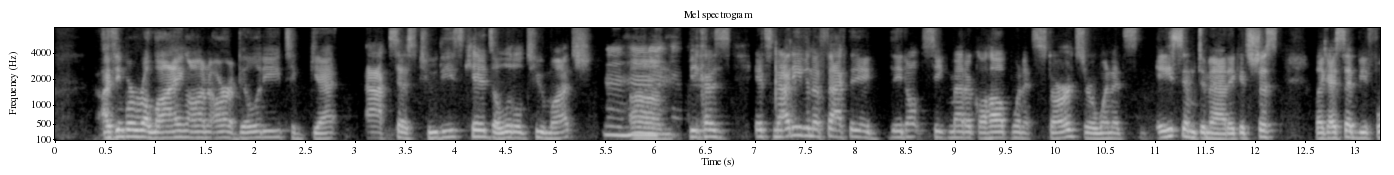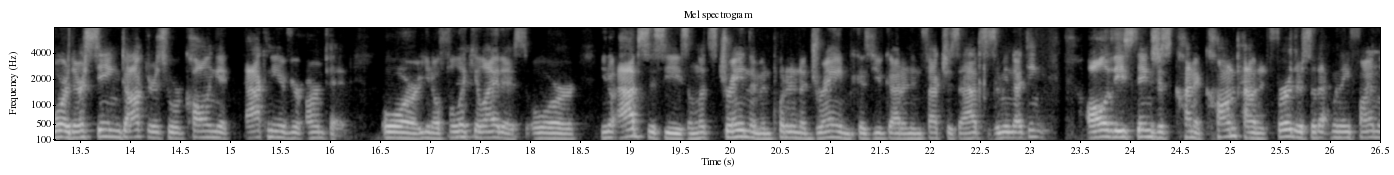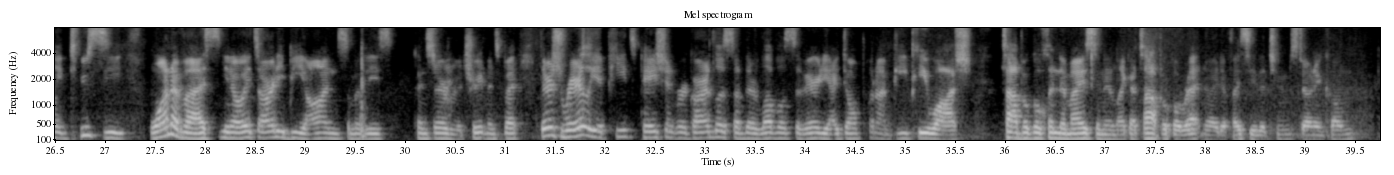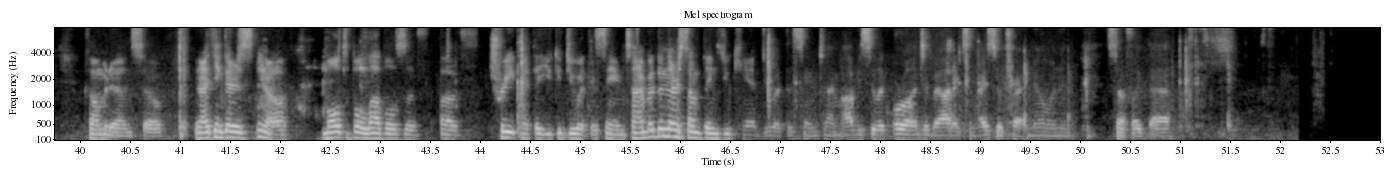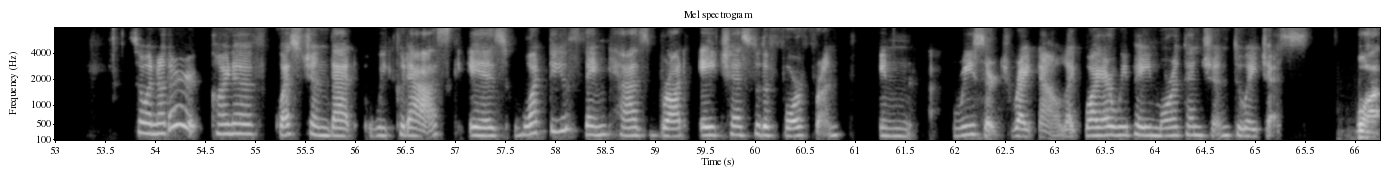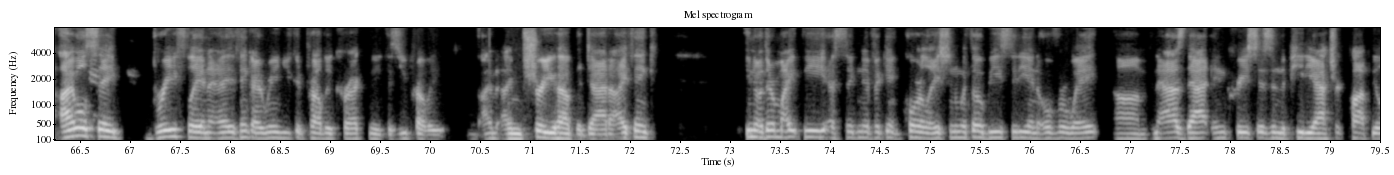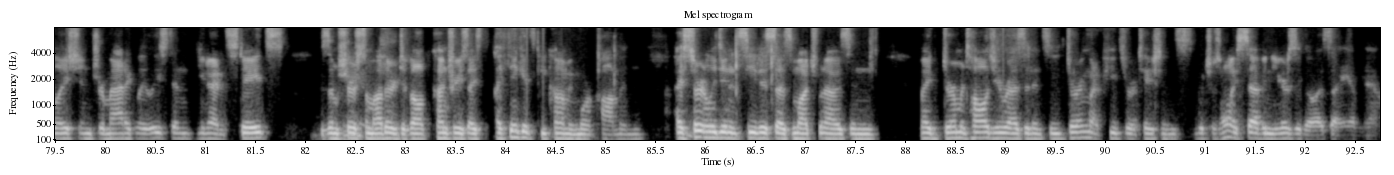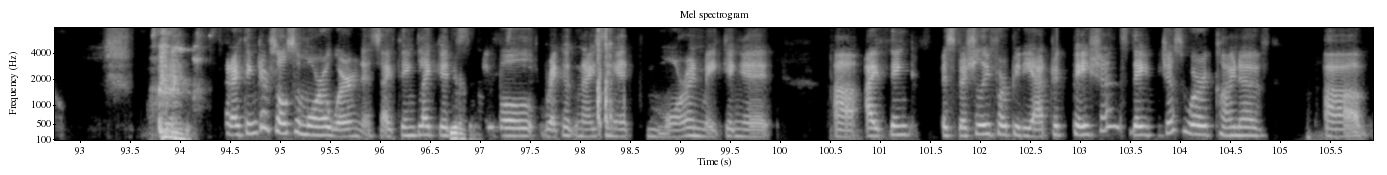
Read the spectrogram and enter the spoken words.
I think we're relying on our ability to get access to these kids a little too much mm-hmm. um, because it's not even the fact that they, they don't seek medical help when it starts or when it's asymptomatic. It's just, like I said before, they're seeing doctors who are calling it acne of your armpit or you know folliculitis or you know abscesses and let's drain them and put it in a drain because you've got an infectious abscess i mean i think all of these things just kind of compound it further so that when they finally do see one of us you know it's already beyond some of these conservative treatments but there's rarely a peds patient regardless of their level of severity i don't put on bp wash topical clindamycin and like a topical retinoid if i see the tombstone and comb comedone. So, you know, I think there's, you know, multiple levels of, of treatment that you could do at the same time, but then there's some things you can't do at the same time. Obviously, like oral antibiotics and isotretinoin and stuff like that. So, another kind of question that we could ask is what do you think has brought HS to the forefront in research right now? Like, why are we paying more attention to HS? Well, I will say briefly, and I think Irene, you could probably correct me because you probably, I'm, I'm sure you have the data. I think, you know, there might be a significant correlation with obesity and overweight, um, and as that increases in the pediatric population dramatically, at least in the United States, as I'm sure some other developed countries, I, I think it's becoming more common. I certainly didn't see this as much when I was in my dermatology residency during my peds rotations, which was only seven years ago, as I am now. but I think there's also more awareness. I think like it's yeah. people recognizing it more and making it. Uh, I think especially for pediatric patients, they just were kind of uh,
